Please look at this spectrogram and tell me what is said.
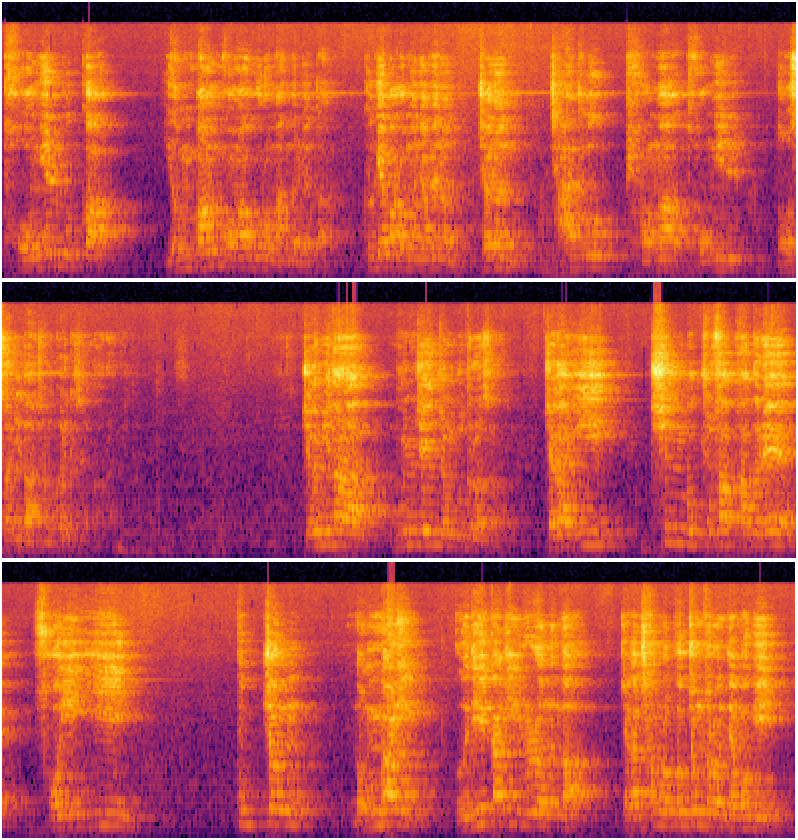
통일국가 연방공화국으로 만들렸다. 그게 바로 뭐냐면은 저는 자주 평화 통일 노선이다. 저는 그렇게 생각을 합니다. 지금 이 나라 문재인 정부 들어서 제가 이 친북 주사파들의 소위 이 국정 농간이 어디까지 이르렀는가 제가 참으로 걱정스러운 대목이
